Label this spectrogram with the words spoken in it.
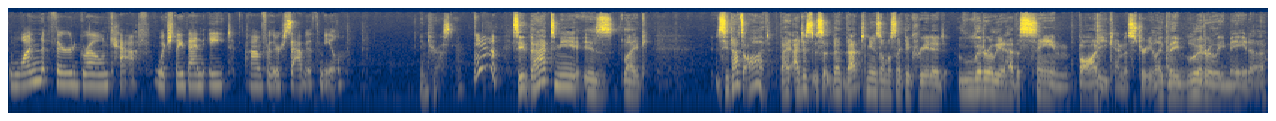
one third grown calf, which they then ate um, for their Sabbath meal. Interesting. Yeah. See, that to me is like, see, that's odd. I, I just so that that to me is almost like they created literally it had the same body chemistry. Like they literally made a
